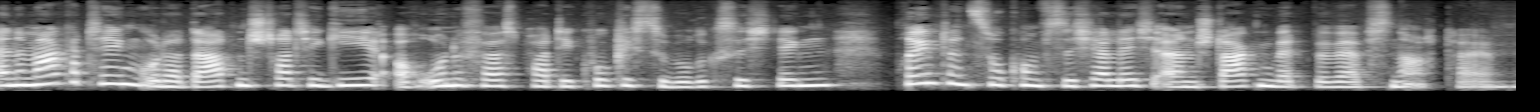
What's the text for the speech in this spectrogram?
Eine Marketing- oder Datenstrategie, auch ohne First-Party-Cookies zu berücksichtigen, bringt in Zukunft sicherlich einen starken Wettbewerbsnachteil.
